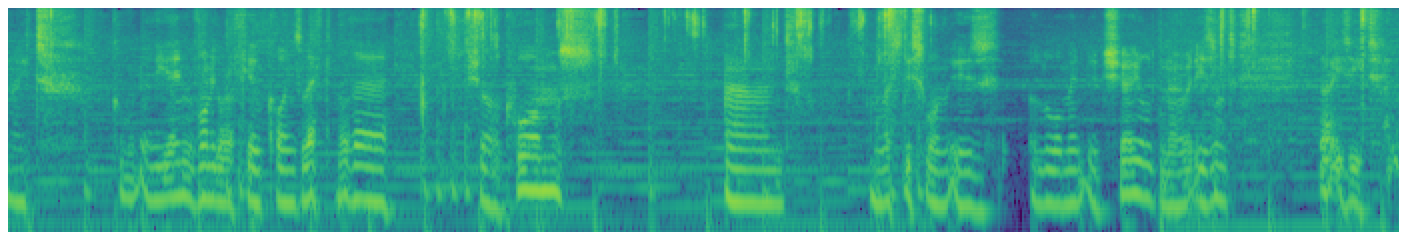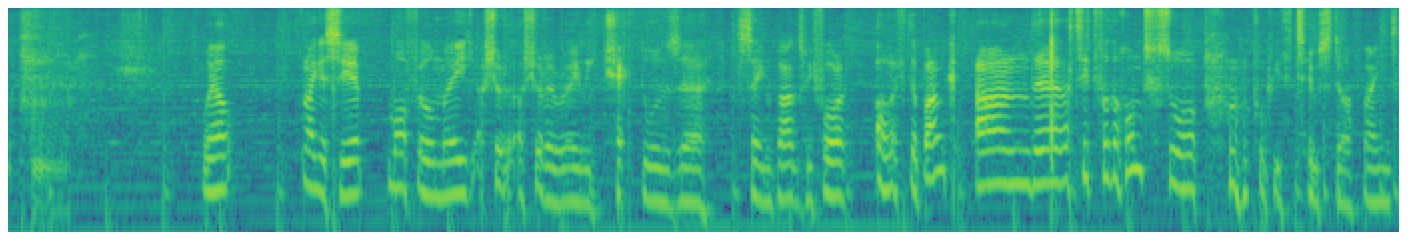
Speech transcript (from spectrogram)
right, coming to the end, we've only got a few coins left. Another Sherlock Holmes, and unless this one is a lamented child no it isn't. That is it. Well like I say more for me. I should I should have really checked those uh, bags before I left the bank and uh, that's it for the hunt. So probably the two star finds.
